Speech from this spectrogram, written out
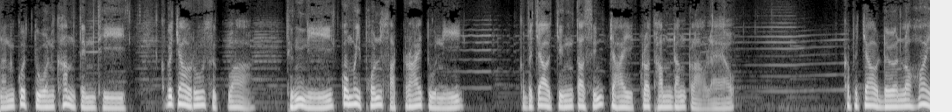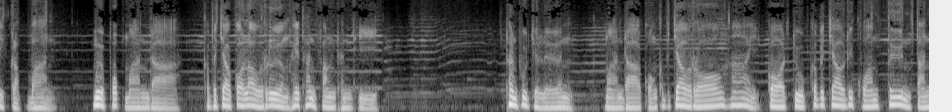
นั้นก็จวนค่ำเต็มทีข้าพเจ้ารู้สึกว่า ถึงหนีก็ไม่พ้นสัตว์ร้ายตัวนี้ข้าพเจ้าจึงตัดสินใจกระทำดังกล่าวแล้วข้าพเจ้าเดินละห้อยกลับบ้าน เมื่อพบมารดาข้าพเจ้าก็เล่าเรื่องให้ท่านฟังทันที ท่านผู้เจริญ มารดาของข้าพเจ้าร้องไห้ กอดจูบข้าพเจ้าด้วยความตื้นตัน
